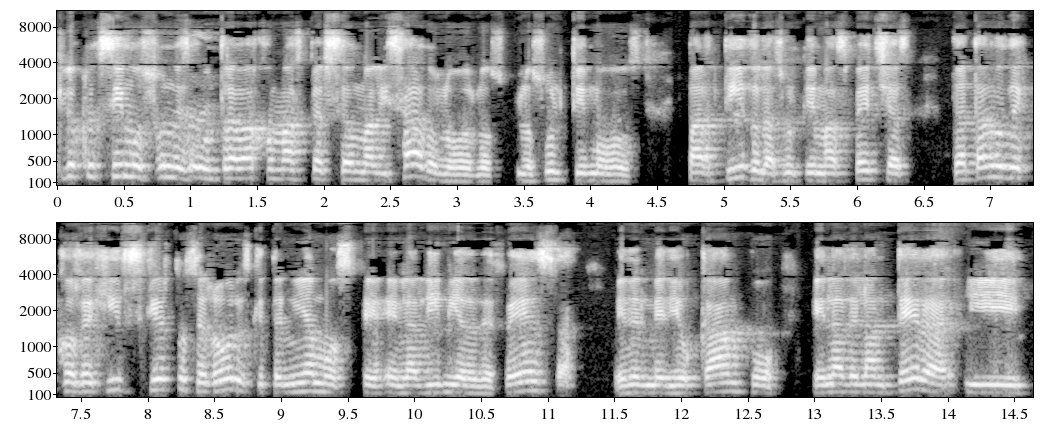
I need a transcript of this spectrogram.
creo que hicimos un, un, trabajo más personalizado los, los últimos partidos, las últimas fechas, tratando de corregir ciertos errores que teníamos en, la línea de defensa, en el mediocampo, en la delantera y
